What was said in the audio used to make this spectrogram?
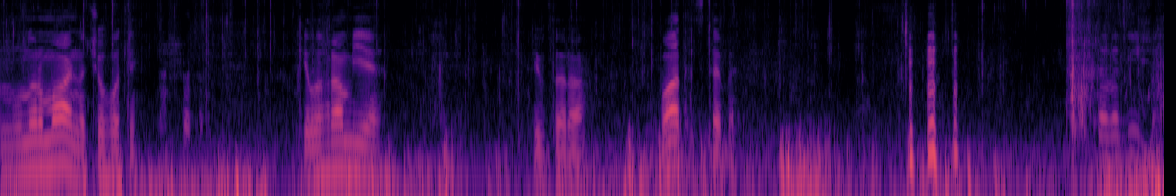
Ну нормально, чого ти? Та що там? Кілограм є. Півтора. Хватить з тебе. В Тебе більше.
